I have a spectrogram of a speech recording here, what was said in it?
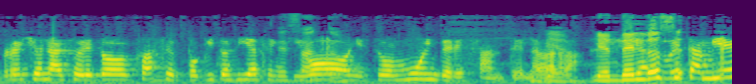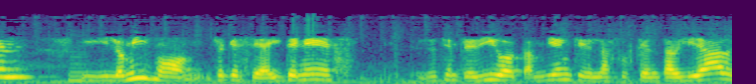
regional, sobre todo fue hace poquitos días en Gijón y estuvo muy interesante, la verdad. Bien, del 12... también, y lo mismo, yo qué sé, ahí tenés yo siempre digo también que la sustentabilidad,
